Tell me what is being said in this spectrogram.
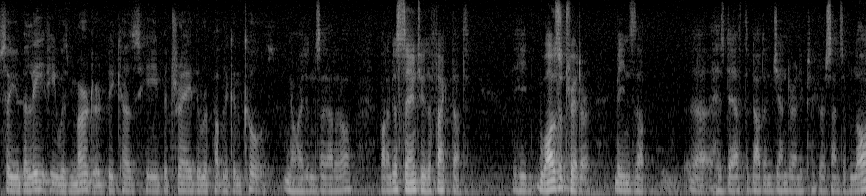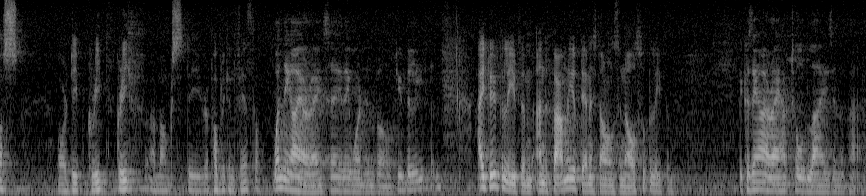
So you believe he was murdered because he betrayed the Republican cause? No, I didn't say that at all. But I'm just saying to you the fact that he was a traitor means that uh, his death did not engender any particular sense of loss or deep grief, grief amongst the Republican faithful. When the IRA say they weren't involved, do you believe them? I do believe them, and the family of Denis Donaldson also believe them. Because the IRA have told lies in the past?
